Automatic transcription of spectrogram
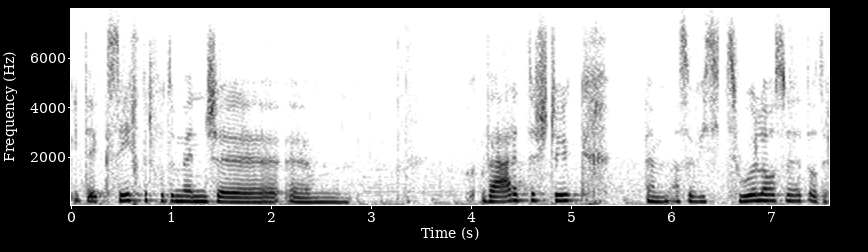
in den Gesichtern der Menschen ähm, während des Stück ähm, also wie sie zulassen oder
